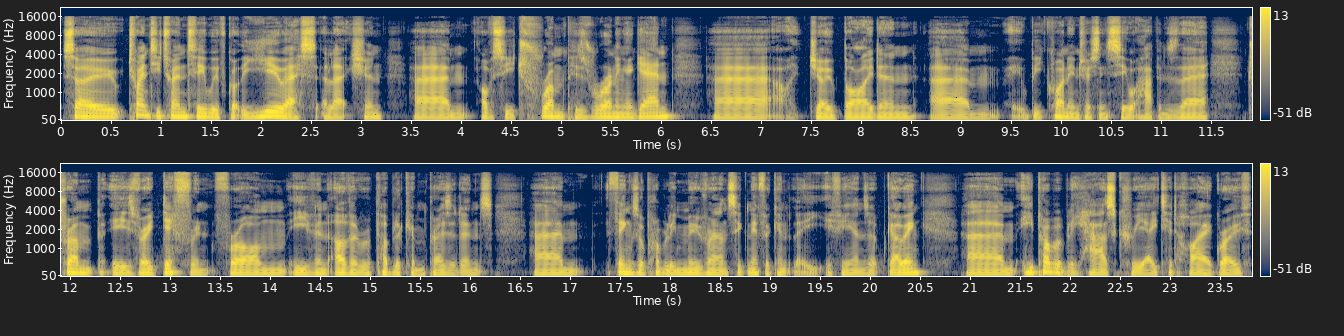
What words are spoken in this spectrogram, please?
So, 2020, we've got the US election. Um, obviously, Trump is running again. Uh, Joe Biden. Um, it would be quite interesting to see what happens there. Trump is very different from even other Republican presidents. Um, things will probably move around significantly if he ends up going. Um, he probably has created higher growth.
